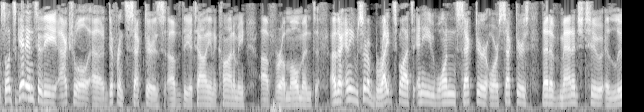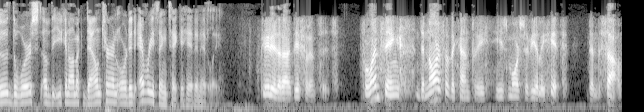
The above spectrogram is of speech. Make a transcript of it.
So let's get into the actual uh, different sectors of the Italian economy uh, for a moment. Are there any sort of bright spots, any one sector or sectors that have managed to elude the worst of the economic downturn, or did everything take a hit in Italy? Clearly, there are differences. For one thing, the north of the country is more severely hit than the south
